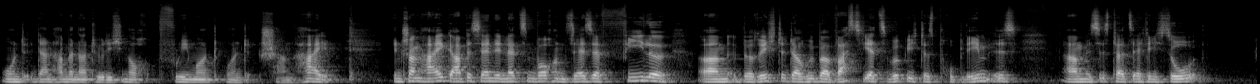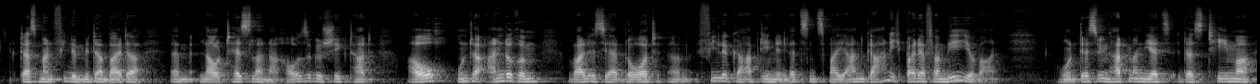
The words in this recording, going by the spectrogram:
und dann haben wir natürlich noch Fremont und Shanghai. In Shanghai gab es ja in den letzten Wochen sehr, sehr viele ähm, Berichte darüber, was jetzt wirklich das Problem ist. Ähm, es ist tatsächlich so, dass man viele Mitarbeiter ähm, laut Tesla nach Hause geschickt hat, auch unter anderem, weil es ja dort ähm, viele gab, die in den letzten zwei Jahren gar nicht bei der Familie waren. Und deswegen hat man jetzt das Thema,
